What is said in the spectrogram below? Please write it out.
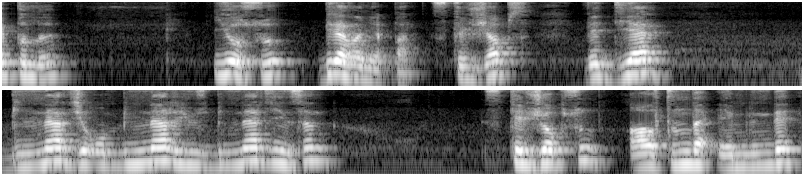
Apple'ı, iOS'u bir adam yapar. Steve Jobs ve diğer binlerce, on binlerce, yüz binlerce insan Steve Jobs'un altında, emrinde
